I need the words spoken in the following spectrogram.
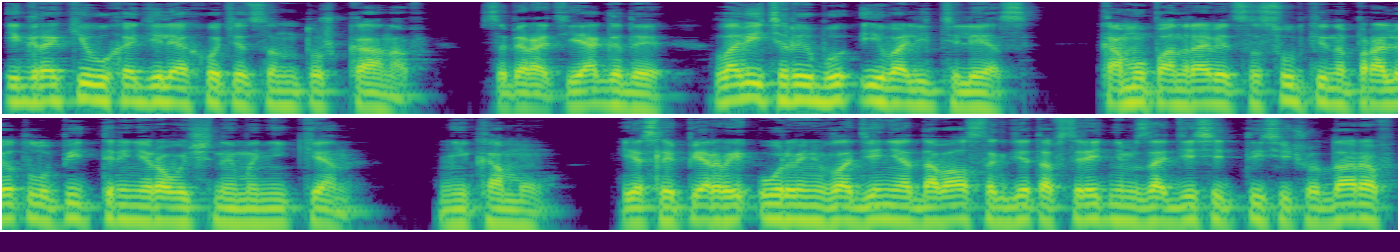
игроки уходили охотиться на тушканов – собирать ягоды, ловить рыбу и валить лес. Кому понравится сутки напролет лупить тренировочный манекен? Никому. Если первый уровень владения давался где-то в среднем за 10 тысяч ударов,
